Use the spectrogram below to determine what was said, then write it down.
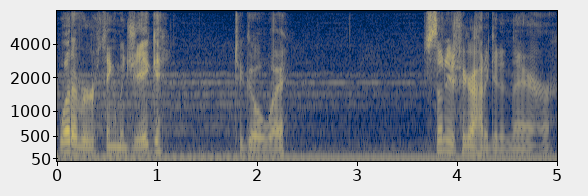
whatever, thingamajig to go away. Still need to figure out how to get in there.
